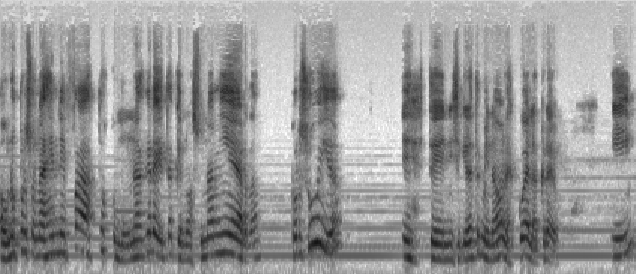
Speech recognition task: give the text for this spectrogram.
a unos personajes nefastos como una Greta que no hace una mierda por su vida, este, ni siquiera ha terminado la escuela, creo. Y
